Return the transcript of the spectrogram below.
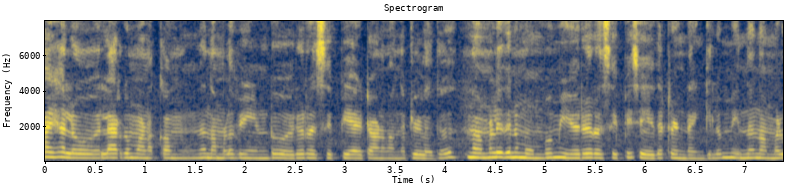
ഹായ് ഹലോ എല്ലാവർക്കും വണക്കം. ഇന്ന് നമ്മൾ വീണ്ടും ഒരു റെസിപ്പി ആയിട്ടാണ് വന്നിട്ടുള്ളത്. നമ്മൾ ഇതിനു മുമ്പും ഈ ഒരു റെസിപ്പി ചെയ്തിട്ടുണ്ടെങ്കിലും ഇന്ന് നമ്മൾ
